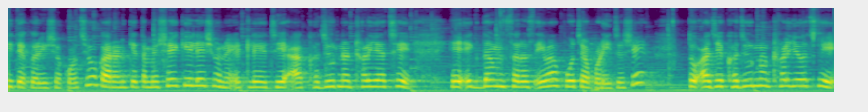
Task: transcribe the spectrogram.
રીતે કરી શકો છો. કારણ કે તમે શેકી લેશો ને, એટલે જે આ ખજૂરના ઠળિયા છે, એ એકદમ સરસ એવા પોચા પડી જશે. તો આ જે ખજૂરનો ઠળિયો છે,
